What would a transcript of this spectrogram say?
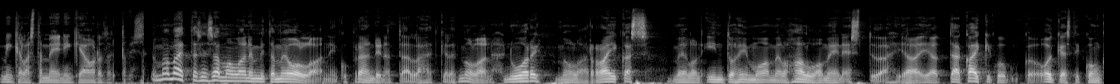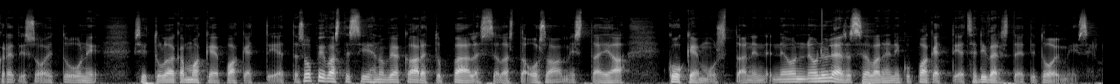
minkälaista meininkiä odotettavissa? No mä väittäisin samanlainen, mitä me ollaan niin kuin brändinä tällä hetkellä. Että me ollaan nuori, me ollaan raikas, meillä on intohimoa, meillä on halua menestyä. Ja, ja tämä kaikki kun oikeasti konkretisoituu, niin sitten tulee aika makea paketti. Että sopivasti siihen on vielä kaadettu päälle sellaista osaamista ja kokemusta, niin ne on, ne on yleensä sellainen niin kuin paketti, että se diversiteetti toimii silloin.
